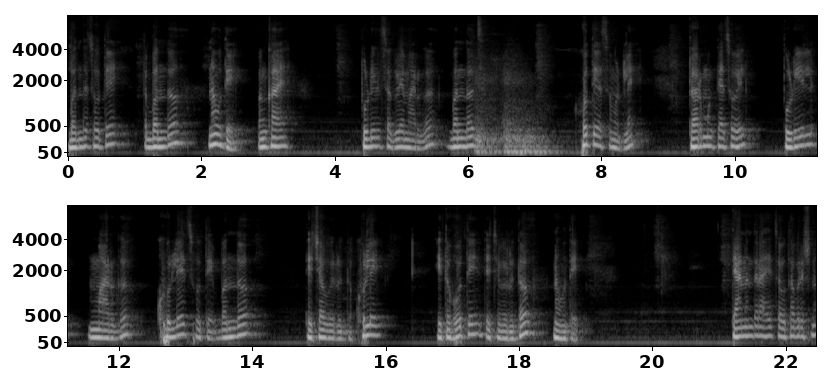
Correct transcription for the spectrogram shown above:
बंदच होते तर बंद नव्हते. पण काय? पुढील सगळे मार्ग बंदच होते असं म्हटलं आहे तर मग त्याचं होईल पुढील मार्ग खुलेच होते. बंद त्याच्या विरुद्ध खुले. इथं होते त्याच्या विरुद्ध नव्हते. त्यानंतर आहे चौथा प्रश्न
